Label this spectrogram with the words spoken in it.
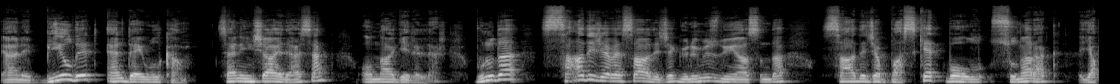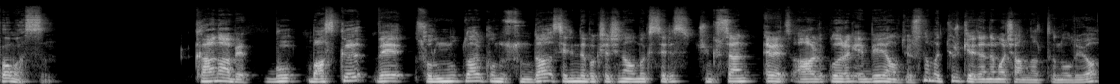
Yani build it and they will come. Sen inşa edersen onlar gelirler. Bunu da sadece ve sadece günümüz dünyasında sadece basketbol sunarak yapamazsın. Kaan abi bu baskı ve sorumluluklar konusunda senin de bakış açını almak isteriz. Çünkü sen evet ağırlıklı olarak NBA anlatıyorsun ama Türkiye'den de maç anlattığın oluyor.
